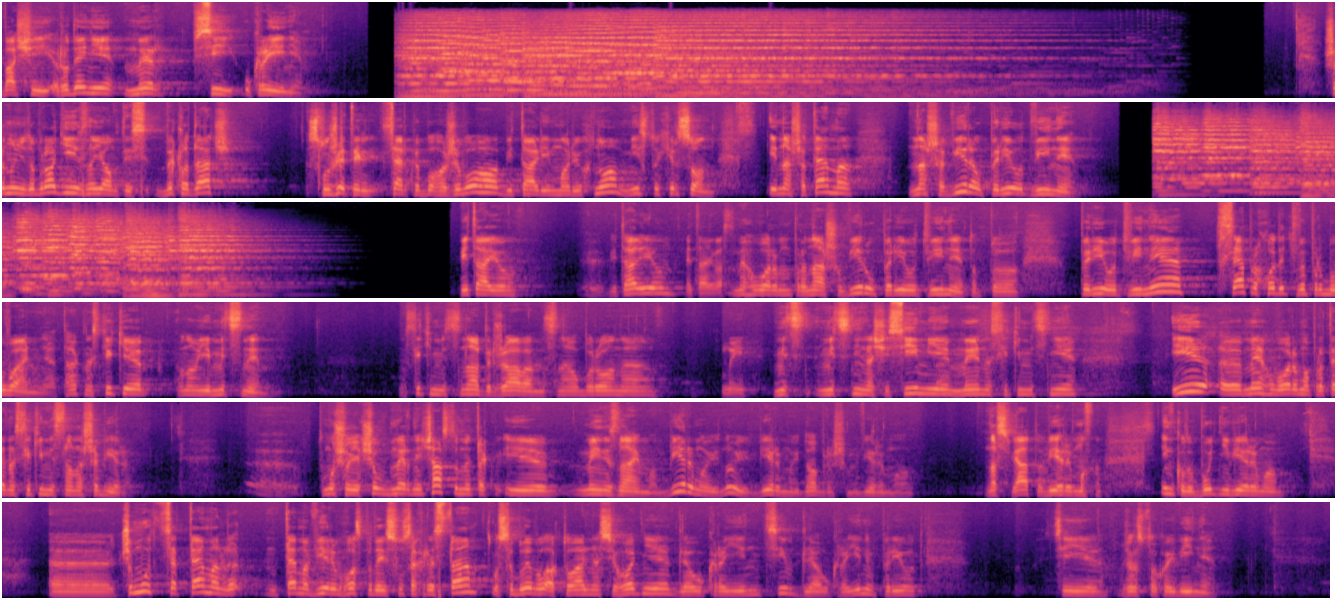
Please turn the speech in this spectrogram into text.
Вашій родині, мир всій Україні. Шановні добродії, знайомтесь, викладач, служитель церкви Бога Живого Віталій Марюхно, місто Херсон. І наша тема наша віра в період війни. Вітаю, е, Віталію. Вітаю вас. Ми говоримо про нашу віру в період війни. Тобто, в період війни все проходить випробування, так? наскільки воно є міцним. Наскільки міцна держава, міцна оборона, Ми. міц, міцні наші сім'ї, ми наскільки міцні. І е, ми говоримо про те, наскільки міцна наша віра. Тому що якщо в мирний час, то ми так і ми не знаємо. Віримо, і, ну і віримо, і добре, що ми віримо. На свято віримо, інколи будні віримо. Е, Чому ця тема, тема віри в Господа Ісуса Христа особливо актуальна сьогодні для українців, для України в період цієї жорстокої війни?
